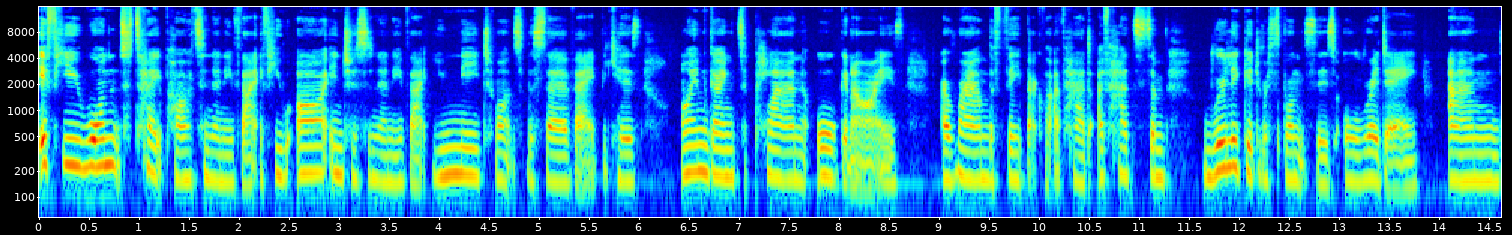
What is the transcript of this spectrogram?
if you want to take part in any of that, if you are interested in any of that, you need to answer the survey because I'm going to plan, organise around the feedback that I've had. I've had some really good responses already, and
